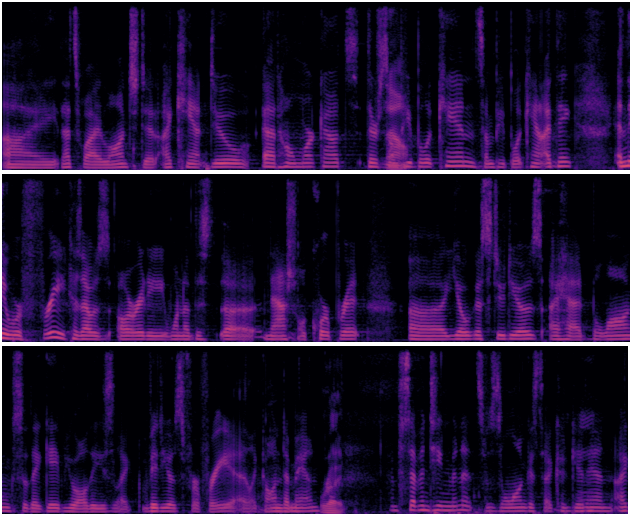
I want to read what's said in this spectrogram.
I that's why I launched it. I can't do at home workouts. There's some No. people that can, and some people that can't. I think, and they were free because I was already one of the uh, national corporate uh, yoga studios. I had belong, so they gave you all these like videos for free, uh, like on demand. Right. I'm 17 minutes was the longest I could get Mm-hmm. in. I,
